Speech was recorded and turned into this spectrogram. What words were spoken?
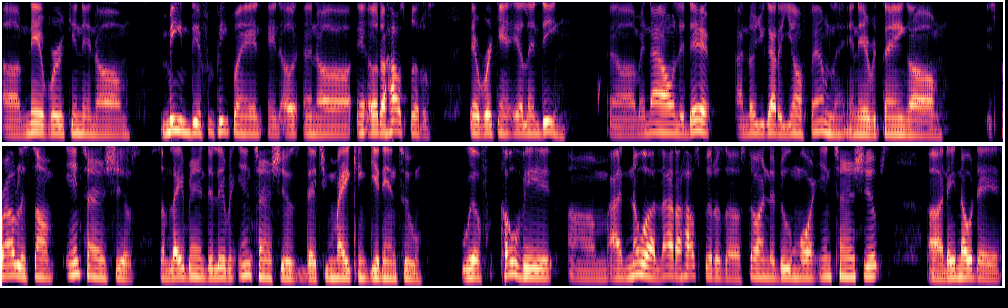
uh, networking and um meeting different people and and uh, and uh in other hospitals that work in L and D. Um, and not only that, I know you got a young family and everything. Um, it's probably some internships, some labor and delivery internships that you may can get into. With COVID, um, I know a lot of hospitals are starting to do more internships. Uh, they know that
